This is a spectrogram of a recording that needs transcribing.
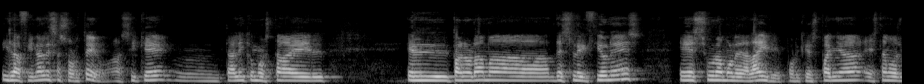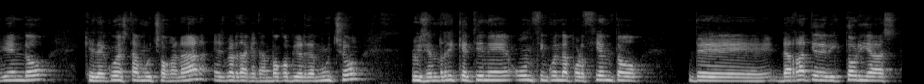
y la final es a sorteo. Así que, mm, tal y como está el, el panorama de selecciones, es una moneda al aire, porque España estamos viendo que le cuesta mucho ganar. Es verdad que tampoco pierde mucho. Luis Enrique tiene un 50% de, ratio de victorias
